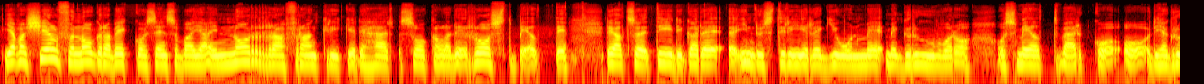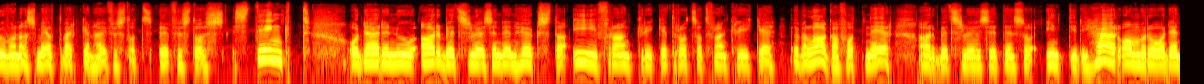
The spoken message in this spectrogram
Jag var själv för några veckor sedan så var jag i norra Frankrike, det här så kallade rostbältet. Det är alltså tidigare industriregion med, med gruvor och, och smältverk. Och, och de här gruvorna och smältverken har ju förstås, förstås stängt. Och där är nu arbetslösheten den högsta i Frankrike trots att Frankrike överlag har fått ner arbetslösheten arbetslösheten så inte i de här områden.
